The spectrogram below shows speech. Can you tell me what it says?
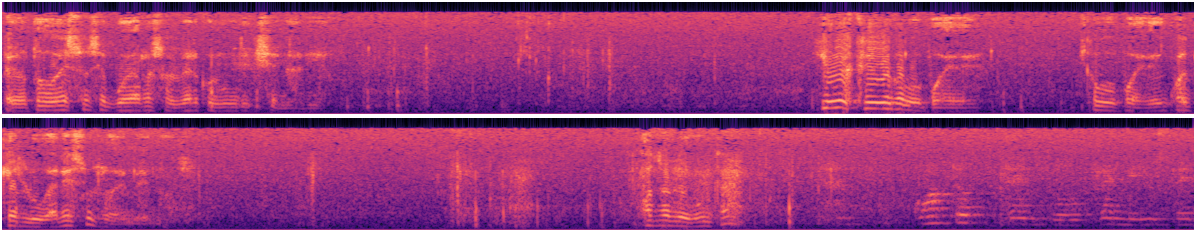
Pero todo eso se puede resolver con un diccionario. Y uno escribe como puede, como puede, en cualquier lugar, eso es lo de menos. ¿Otra pregunta? ¿Cuánto tiempo prende usted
